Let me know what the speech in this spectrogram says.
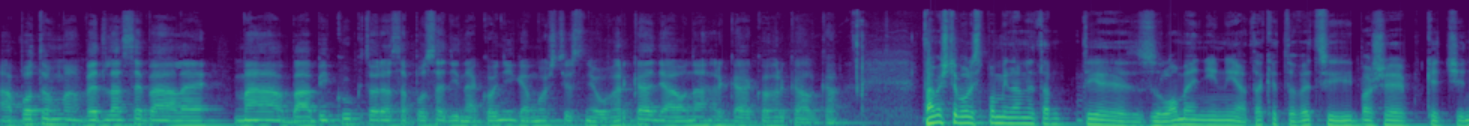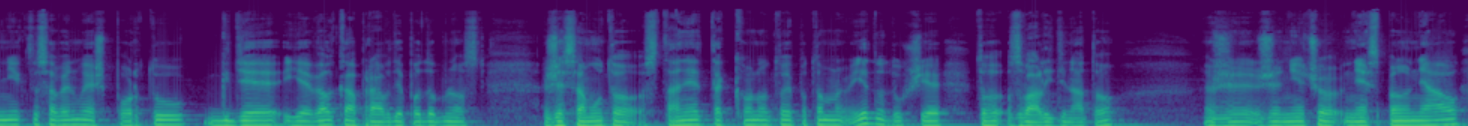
a potom vedľa seba ale má bábiku, ktorá sa posadí na koník a môžete s ňou hrkať a ona hrká ako hrkalka. Tam ešte boli spomínané tam tie zlomeniny a takéto veci, iba že keď niekto sa venuje športu, kde je veľká pravdepodobnosť, že sa mu to stane, tak ono to je potom jednoduchšie to zvaliť na to, že, že niečo nesplňal.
